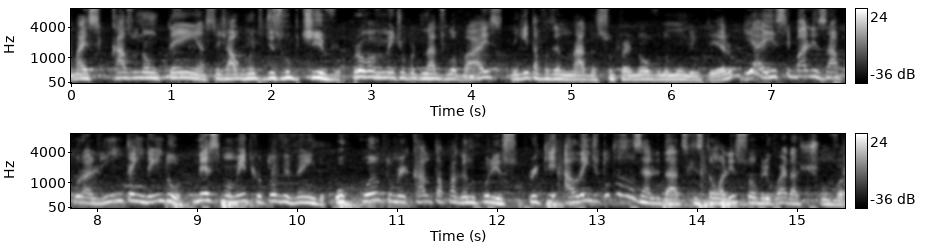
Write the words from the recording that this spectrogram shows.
mas caso não tenha, seja algo muito disruptivo, provavelmente oportunidades globais, ninguém está fazendo nada super novo no mundo inteiro, e aí se balizar por ali, entendendo nesse momento que eu estou vivendo, o quanto o mercado está pagando por isso. Porque além de todas as realidades que estão ali sobre o guarda-chuva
